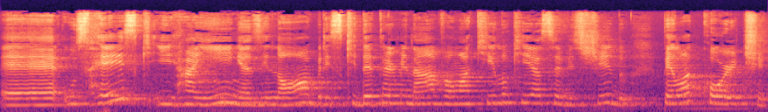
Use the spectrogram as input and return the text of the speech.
é, os reis e rainhas e nobres que determinavam aquilo que ia ser vestido pela corte.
